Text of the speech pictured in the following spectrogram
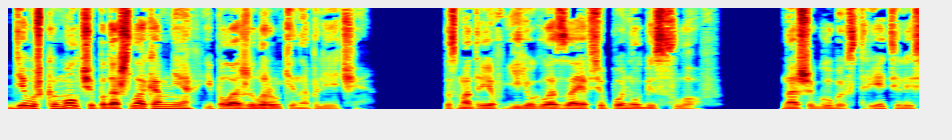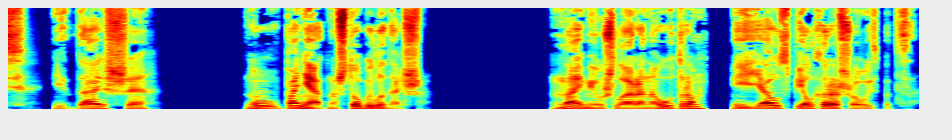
Девушка молча подошла ко мне и положила руки на плечи. Посмотрев в ее глаза, я все понял без слов. Наши губы встретились, и дальше... Ну, понятно, что было дальше. Найми ушла рано утром, и я успел хорошо выспаться.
